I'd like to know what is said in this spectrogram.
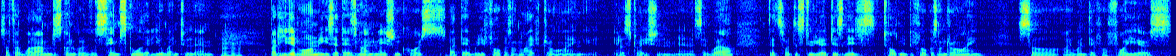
so I thought, well, I'm just going to go to the same school that you went to then. Mm-hmm. But he did warn me. He said there's no animation course, but they really focus on life drawing, illustration. And I said, well, that's what the studio at Disney just told me to focus on drawing. So I went there for four years.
